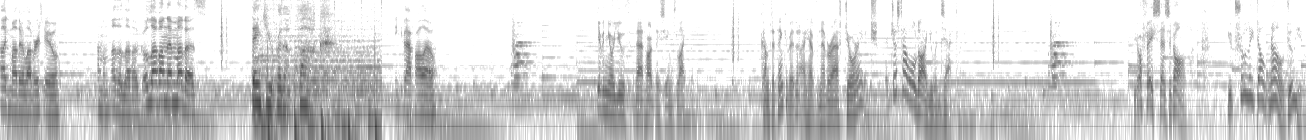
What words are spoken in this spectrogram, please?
I like mother lover too. I'm a mother lover. Go love on them mothers. Thank you for the fuck. Thank you for that follow. Given your youth, that hardly seems likely. Come to think of it, I have never asked your age. Just how old are you exactly? Your face says it all. You truly don't know, do you?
